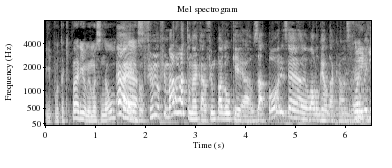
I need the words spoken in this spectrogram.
E puta que pariu, mesmo assim não. Ah, é, o filme, o filme barato, né, cara? O filme pagou o quê? Ah, Os atores e ah, o aluguel da casa. Foi o 15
